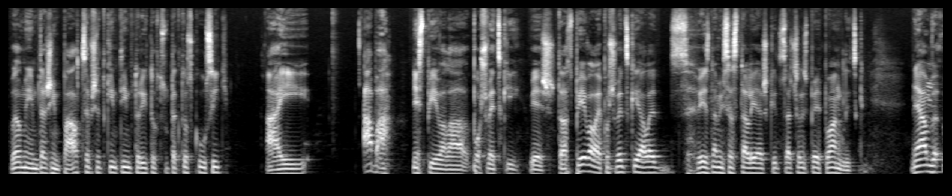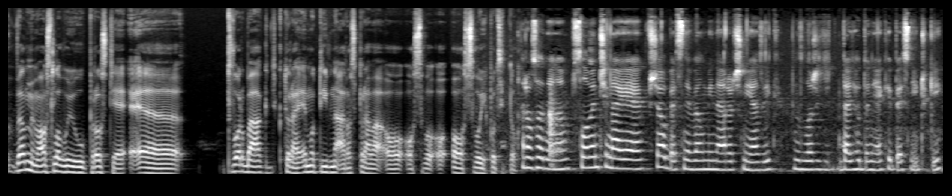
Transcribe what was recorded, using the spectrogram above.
Veľmi im držím palce všetkým tým, ktorí to chcú takto skúsiť. Aj ABBA nespievala po švedsky, vieš. Teraz spievala aj po švedsky, ale s hviezdami sa stali až keď začali spievať po anglicky. Mňa veľmi ma oslovujú proste e, tvorba, ktorá je emotívna a rozpráva o, o, svo, o, o svojich pocitoch. Rozhodne, no. Slovenčina je všeobecne veľmi náročný jazyk. Zložiť, dať ho do nejakej pesničky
